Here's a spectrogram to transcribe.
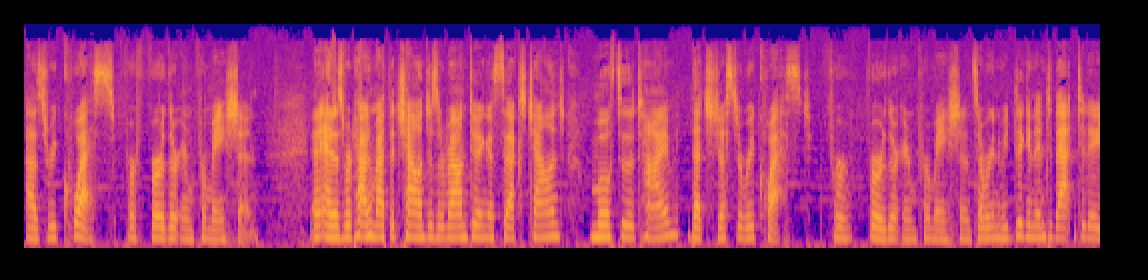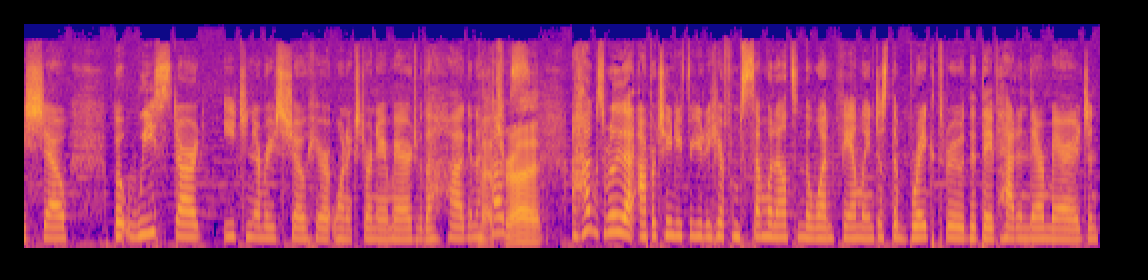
as requests for further information. And, and, as we're talking about the challenges around doing a sex challenge, most of the time, that's just a request for further information. So we're going to be digging into that in today's show. But we start each and every show here at One Extraordinary Marriage with a hug. And a hug. That's hug's, right. A hug's really that opportunity for you to hear from someone else in the one family and just the breakthrough that they've had in their marriage. And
